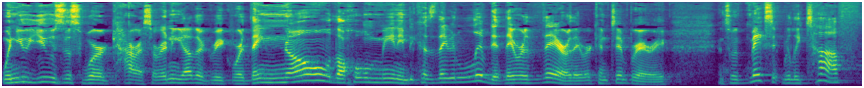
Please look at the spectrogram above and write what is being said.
when you use this word charis or any other Greek word, they know the whole meaning because they lived it. They were there, they were contemporary. And so it makes it really tough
